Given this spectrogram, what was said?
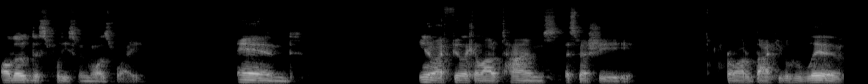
although this policeman was white. And, you know, I feel like a lot of times, especially for a lot of black people who live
